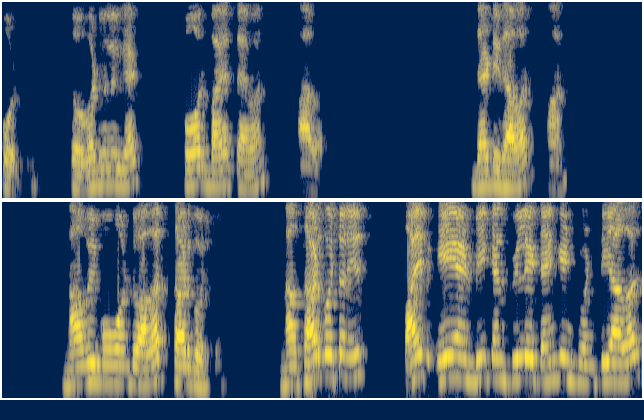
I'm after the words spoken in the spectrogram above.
14 so what will we get 4 by 7 hour. that is our answer now we move on to our third question now third question is pipe A and B can fill a tank in 20 hours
